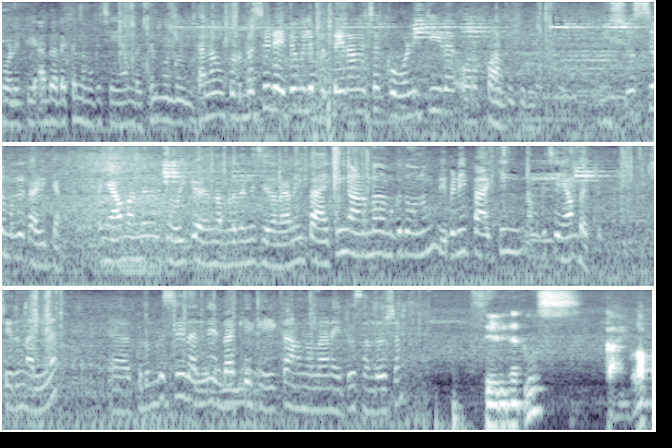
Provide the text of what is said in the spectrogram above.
ക്വാളിറ്റി അതടക്കം നമുക്ക് ചെയ്യാൻ പറ്റും. കാരണം കുടുംബശ്രീയുടെ ഏറ്റവും വലിയ പ്രത്യേകത എന്ന് വെച്ചാൽ ക്വാളിറ്റിയുടെ ഉറപ്പാണ്. വിശ്വസിച്ച് നമുക്ക് കഴിക്കാം. അപ്പം ഞാൻ വന്ന് ചോദിക്കുമായിരുന്നു നമ്മൾ തന്നെ ചെയ്യണം കാരണം ഈ പാക്കിംഗ് കാണുമ്പോൾ നമുക്ക് തോന്നും വിപണി പാക്കിംഗ് നമുക്ക് ചെയ്യാൻ പറ്റും. പക്ഷെ ഇത് നല്ല കുടുംബശ്രീ തന്നെ ഉണ്ടാക്കിയ കേക്കാണെന്നുള്ളതാണ് ഏറ്റവും സന്തോഷം. കായംകുളം.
